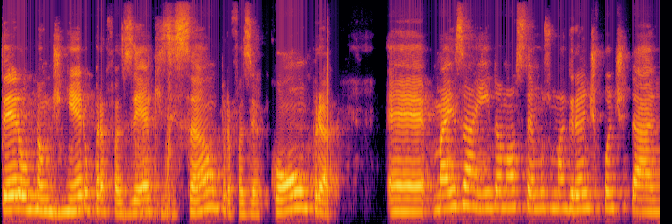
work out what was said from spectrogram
ter ou não dinheiro para fazer aquisição, para fazer a compra, é, mas ainda nós temos uma grande quantidade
